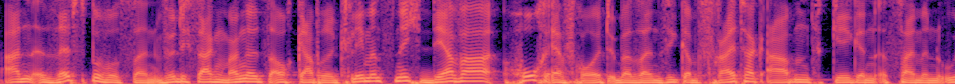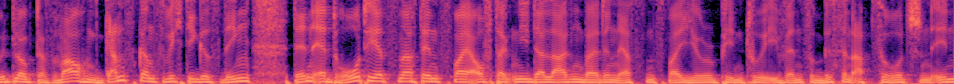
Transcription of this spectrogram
An Selbstbewusstsein würde ich sagen, mangelt es auch Gabriel Clemens nicht. Der war hoch erfreut über seinen Sieg am Freitagabend gegen Simon Whitlock. Das war auch ein ganz, ganz wichtiges Ding, denn er drohte jetzt nach den zwei Auftaktniederlagen bei den ersten zwei European Tour Events so ein bisschen abzurutschen in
